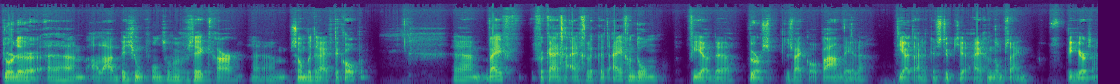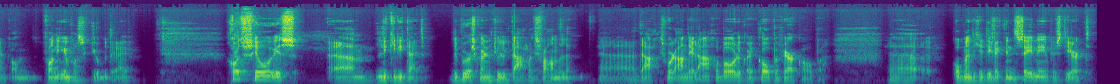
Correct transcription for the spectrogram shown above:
Door er um, à la pensioenfonds of een verzekeraar um, zo'n bedrijf te kopen. Um, wij verkrijgen eigenlijk het eigendom via de beurs. Dus wij kopen aandelen die uiteindelijk een stukje eigendom zijn, of beheer zijn van, van die infrastructuurbedrijven. Grootste verschil is liquiditeit. De beurs kan je natuurlijk dagelijks verhandelen. Uh, dagelijks worden aandelen aangeboden, kan je kopen, verkopen. Uh, op het moment dat je direct in de stenen investeert,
